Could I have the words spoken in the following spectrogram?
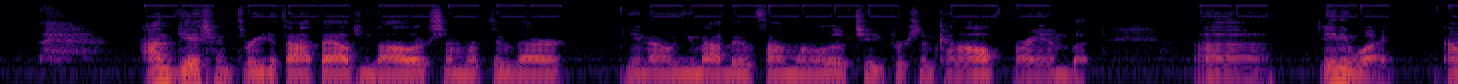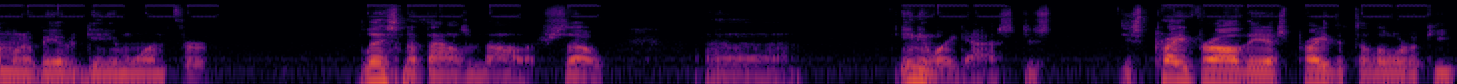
I'm guessing three to five thousand dollars somewhere through there. You know, you might be able to find one a little cheaper, some kind of off-brand, but uh, anyway, I'm going to be able to get him one for less than a thousand dollars. So, uh, anyway, guys, just just pray for all this. Pray that the Lord will keep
